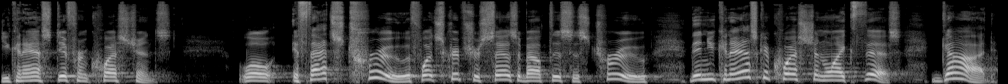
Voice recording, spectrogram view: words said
you can ask different questions. Well, if that's true, if what Scripture says about this is true, then you can ask a question like this God,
